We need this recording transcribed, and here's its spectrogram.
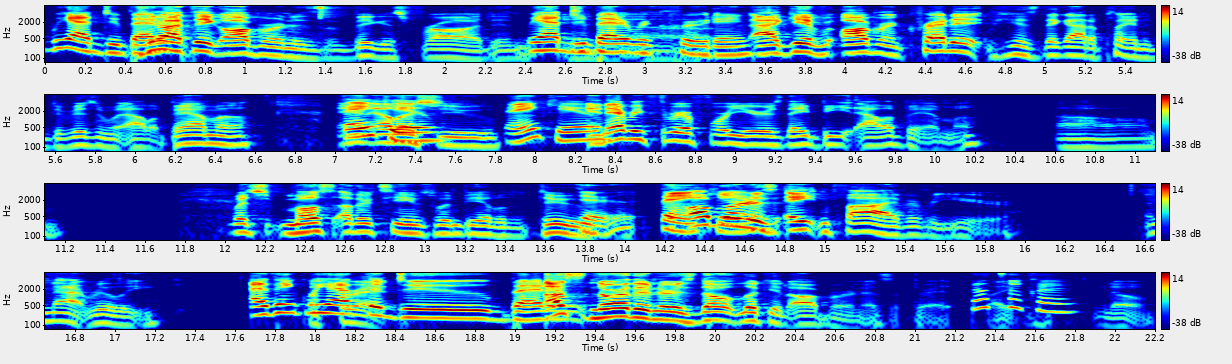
we gotta do better. You know, I think Auburn is the biggest fraud. In, We gotta do in, better uh, recruiting. I give Auburn credit because they got to play in the division with Alabama and Thank you. LSU. Thank you. And every three or four years, they beat Alabama, um, which most other teams wouldn't be able to do. Thank Auburn you. is eight and five every year, and not really. I think we have to do better. Us Northerners don't look at Auburn as a threat. That's okay. You know,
